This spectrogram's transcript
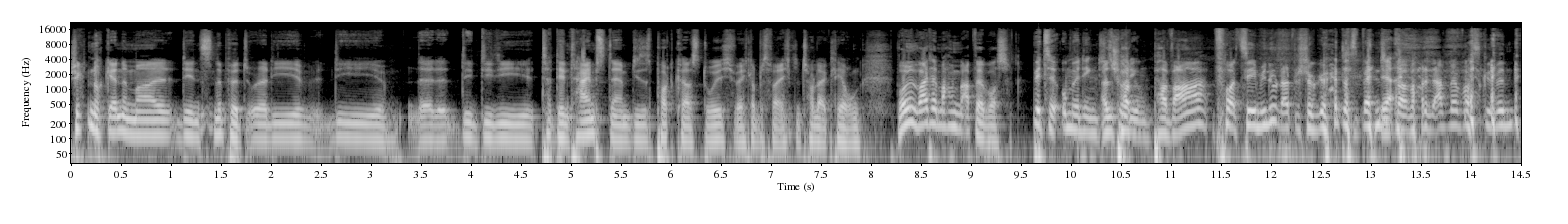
schickt noch gerne mal den Snippet oder die, die, äh, die, die, die, den Timestamp dieses Podcasts durch, weil ich glaube, das war echt eine tolle Erklärung. Wollen wir weitermachen mit dem Abwehrboss? Bitte, unbedingt. Also Entschuldigung. Pa Pavard, vor zehn Minuten habt ihr schon gehört, dass Benji ja. Pavard den Abwehrboss gewinnt.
